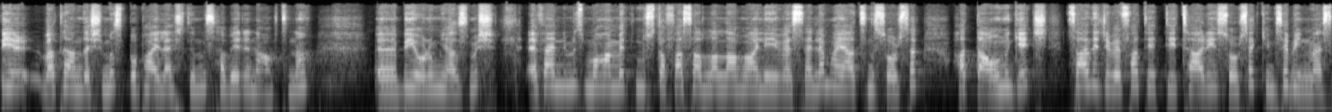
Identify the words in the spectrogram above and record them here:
Bir vatandaşımız bu paylaştığımız haberin altına e, bir yorum yazmış. Efendimiz Muhammed Mustafa sallallahu aleyhi ve sellem hayatını sorsak hatta onu geç sadece vefat ettiği tarihi sorsak kimse bilmez.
